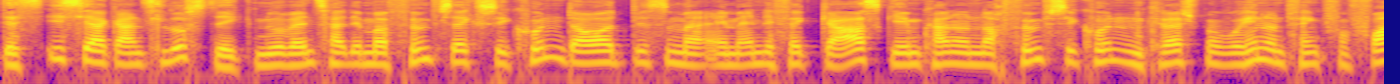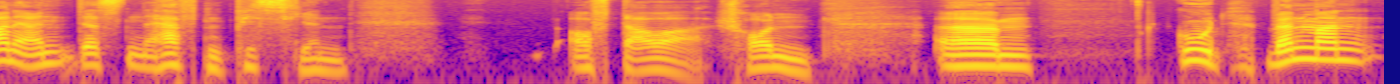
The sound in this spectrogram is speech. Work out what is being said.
Das ist ja ganz lustig, nur wenn es halt immer 5, 6 Sekunden dauert, bis man im Endeffekt Gas geben kann und nach 5 Sekunden crasht man wohin und fängt von vorne an, das nervt ein bisschen. Auf Dauer schon. Ähm, gut, wenn man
